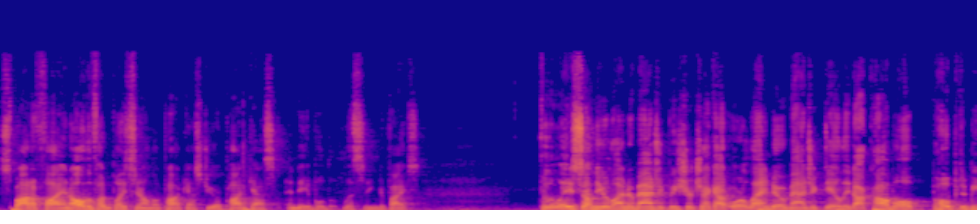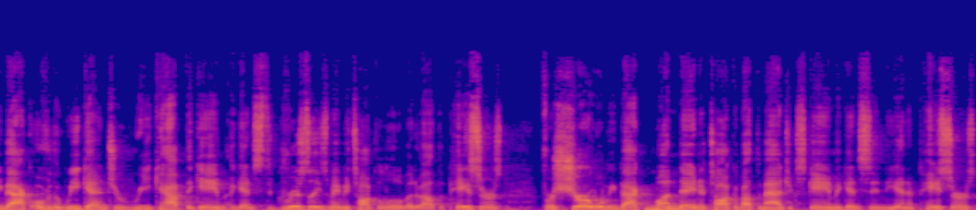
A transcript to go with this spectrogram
Spotify, and all the fun places to download podcasts to your podcast-enabled listening device. For the latest on the Orlando Magic, be sure to check out OrlandoMagicDaily.com. We'll hope to be back over the weekend to recap the game against the Grizzlies, maybe talk a little bit about the Pacers. For sure, we'll be back Monday to talk about the Magic's game against Indiana Pacers.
